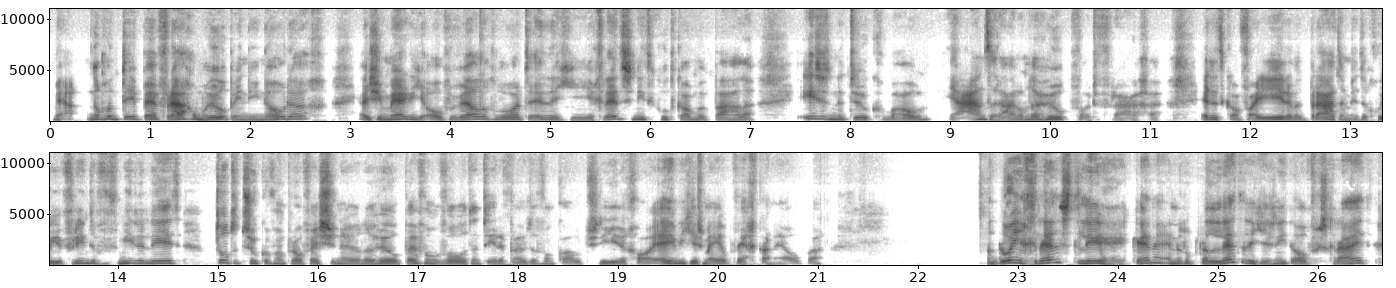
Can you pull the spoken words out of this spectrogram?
Maar ja, nog een tip, vraag om hulp indien nodig. Als je merkt dat je overweldigd wordt en dat je je grenzen niet goed kan bepalen, is het natuurlijk gewoon ja, aan te raden om daar hulp voor te vragen. En het kan variëren met praten met een goede vriend of familielid, tot het zoeken van professionele hulp, hè, van bijvoorbeeld een therapeut of een coach, die je gewoon eventjes mee op weg kan helpen. Door je grens te leren herkennen en erop te letten dat je ze niet overschrijdt,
